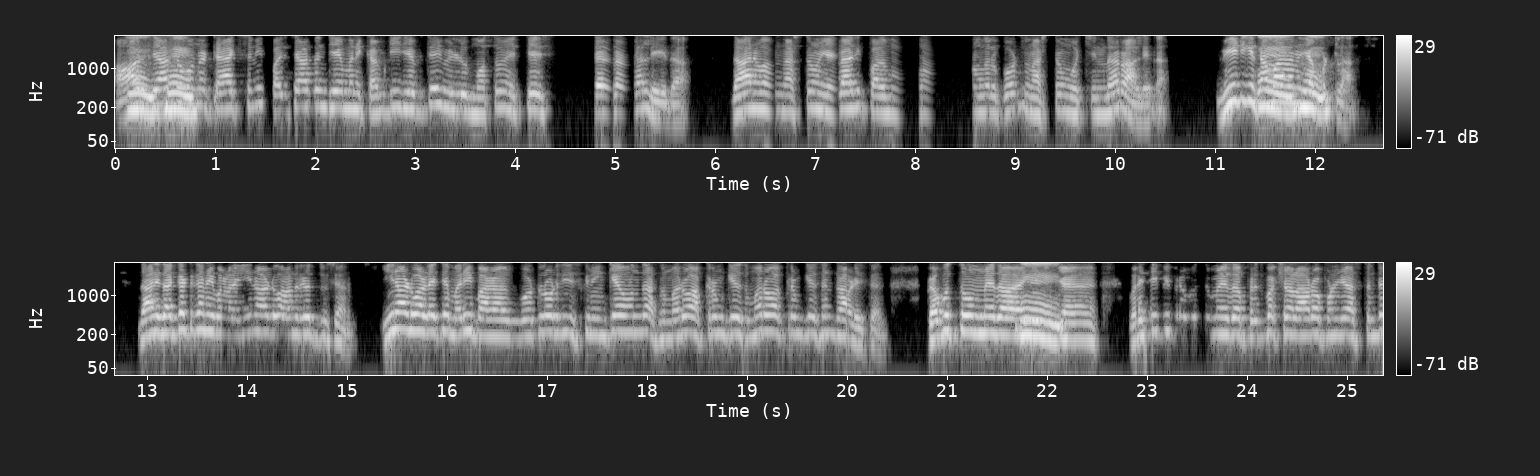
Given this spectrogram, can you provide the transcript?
ఆరు Hmm, శాతం hmm. ఉన్న ట్యాక్స్ని పది శాతం చేయమని కమిటీ చెబితే వీళ్ళు మొత్తం ఎత్తేసారా లేదా? దాని వల్ల నష్టం ఏడాదికి పదమూడు వందల కోట్ల నష్టం వచ్చిందా రాలేదా? వీటికి Hmm, సమాధానం. చెప్పట్లా? దాని తగ్గట్టుగానే ఇవాళ ఈనాడు ఆంధ్రజ్యోతి చూశాను. ఈనాడు వాళ్ళైతే మరీ గొట్టలోడు తీసుకుని ఇంకేముంది? అసలు మరో అక్రమ కేసు మరో అక్రమ కేసు అని రాబడేశారు ప్రభుత్వం మీద వైసీపీ ప్రభుత్వం మీద ప్రతిపక్షాలు ఆరోపణలు చేస్తుంటే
